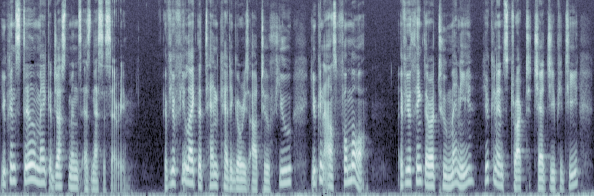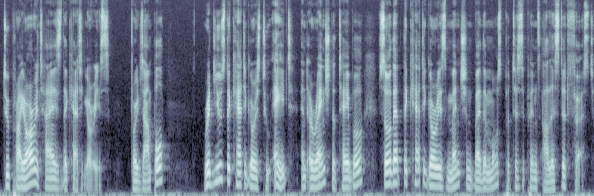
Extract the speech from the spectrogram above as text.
you can still make adjustments as necessary. If you feel like the 10 categories are too few, you can ask for more. If you think there are too many, you can instruct ChatGPT to prioritize the categories. For example, reduce the categories to 8 and arrange the table so that the categories mentioned by the most participants are listed first.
